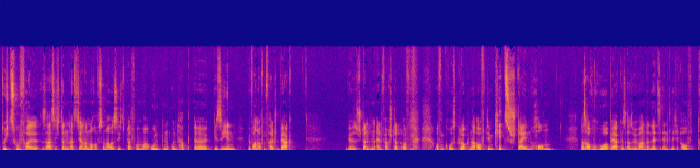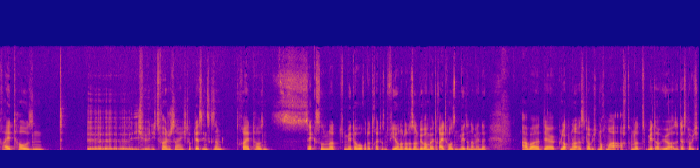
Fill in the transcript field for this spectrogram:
durch Zufall saß ich dann, als die anderen noch auf so einer Aussichtsplattform waren, unten und habe äh, gesehen, wir waren auf dem falschen Berg. Wir standen einfach statt auf, dem- auf dem Großglockner auf dem Kitzsteinhorn, was auch ein hoher Berg ist. Also wir waren dann letztendlich auf 3000, äh, ich will nichts Falsches sagen, ich glaube, der ist insgesamt 3600 Meter hoch oder 3400 oder so und wir waren bei 3000 Metern am Ende. Aber der Glockner ist, glaube ich, nochmal 800 Meter höher. Also der ist, glaube ich,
